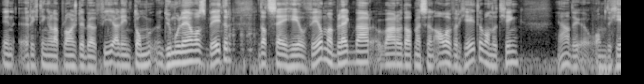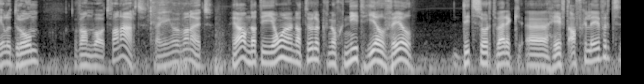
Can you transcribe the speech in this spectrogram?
in richting La Planche de Belleville, alleen Tom Dumoulin was beter. Dat zei heel veel, maar blijkbaar waren we dat met z'n allen vergeten, want het ging ja, om de gele droom van Wout van Aert. Daar gingen we vanuit. Ja, omdat die jongen natuurlijk nog niet heel veel dit soort werk eh, heeft afgeleverd.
